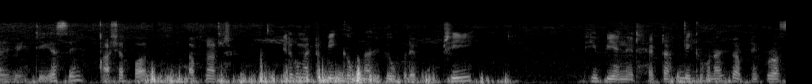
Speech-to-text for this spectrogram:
আসবে, ঠিক আছে? আসার পর আপনার এরকম একটা বিজ্ঞাপন আসবে উপরে ফ্রি ভিপিএনের একটা বিজ্ঞাপন আসবে, আপনি ক্রস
